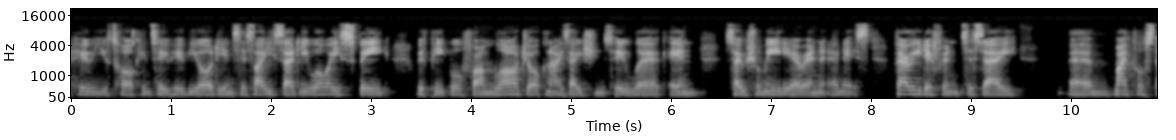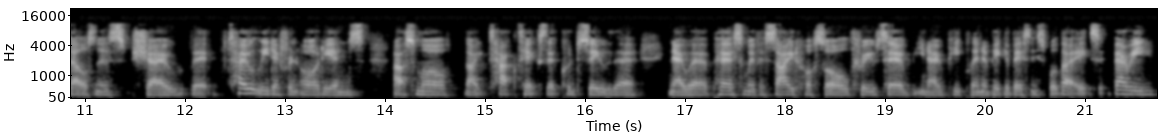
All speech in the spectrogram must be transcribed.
who you're talking to, who the audience is. Like you said, you always speak with people from large organizations who work in social media, and, and it's very different to say, um, Michael Stelzner's show, but totally different audience. That's more like tactics that could suit the, you know, a person with a side hustle through to, you know, people in a bigger business. But that it's very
